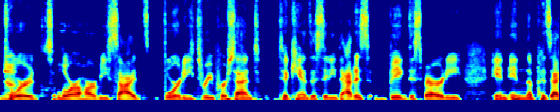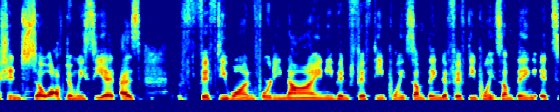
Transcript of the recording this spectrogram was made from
yeah. towards Laura Harvey's side, 43% to Kansas City. That is big disparity in in the possession. So often we see it as 51 49 even 50 point something to 50 point something it's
